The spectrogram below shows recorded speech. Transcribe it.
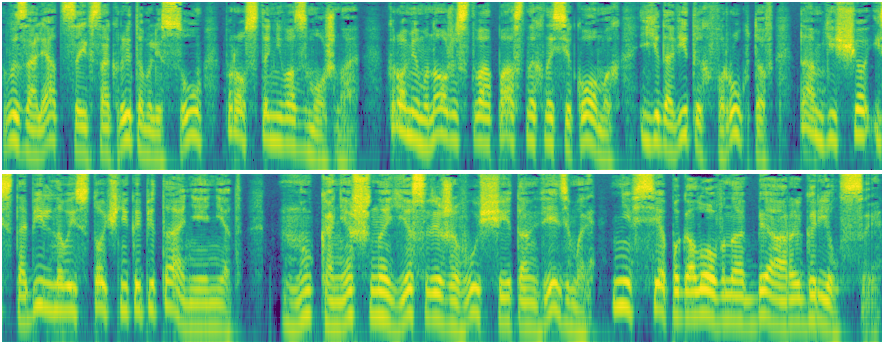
в изоляции в сокрытом лесу просто невозможно. Кроме множества опасных насекомых и ядовитых фруктов, там еще и стабильного источника питания нет. Ну, конечно, если живущие там ведьмы не все поголовно биары-грилсы.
